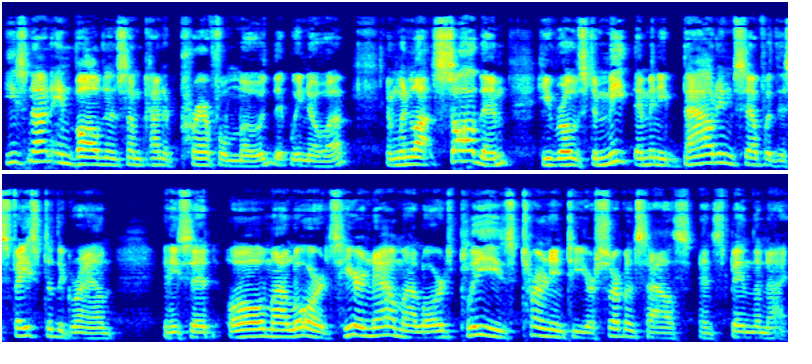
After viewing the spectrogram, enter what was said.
He's not involved in some kind of prayerful mode that we know of. And when Lot saw them, he rose to meet them, and he bowed himself with his face to the ground and he said, Oh, my lords, here now, my lords, please turn into your servant's house and spend the night.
